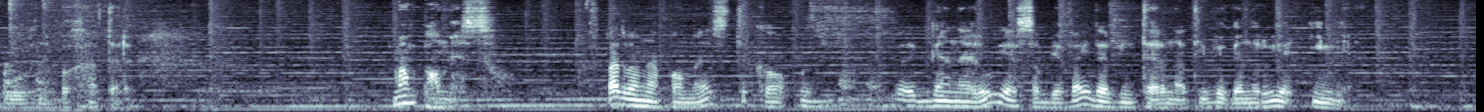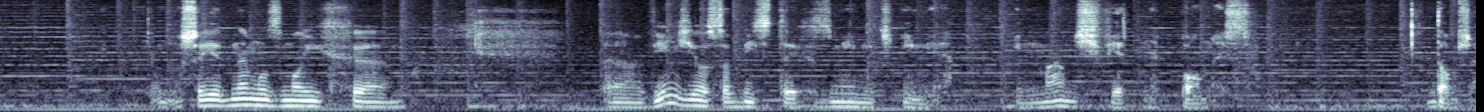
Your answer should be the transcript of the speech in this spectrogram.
główny bohater. Mam pomysł. Wpadłem na pomysł, tylko wygeneruję sobie, wejdę w internet i wygeneruję imię. Muszę jednemu z moich e, e, więzi osobistych zmienić imię. I mam świetny pomysł. Dobrze,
